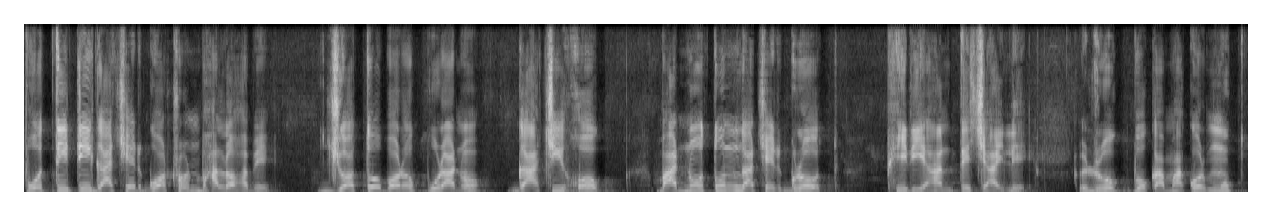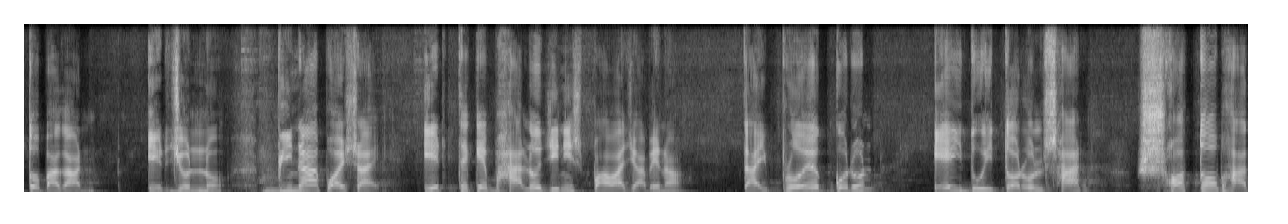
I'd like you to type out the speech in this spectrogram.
প্রতিটি গাছের গঠন ভালো হবে। যত বড় পুরানো গাছই হোক বা নতুন গাছের গ্রোথ ফিরিয়ে আনতে চাইলে রোগ পোকা মাকড় মুক্ত বাগান এর জন্য। বিনা পয়সায় এর থেকে ভালো জিনিস পাওয়া যাবে না। তাই প্রয়োগ করুন এই দুই তরল সার শতভাগ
